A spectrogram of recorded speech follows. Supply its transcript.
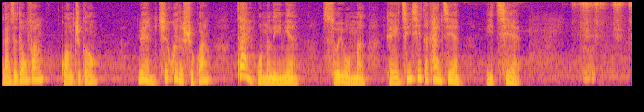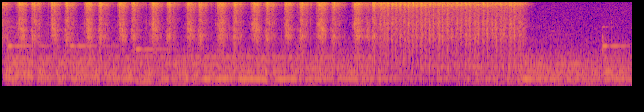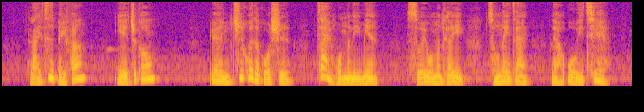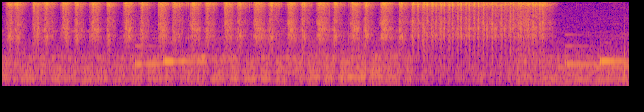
来自东方光之宫，愿智慧的曙光在我们里面，所以我们可以清晰的看见一切。来自北方，野之宫，愿智慧的果实在我们里面，所以我们可以从内在了悟一切。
